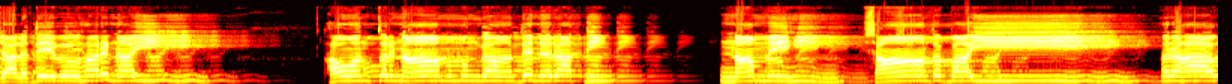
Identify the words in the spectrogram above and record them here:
ਜਲ ਦੇਵ ਹਰ ਨਾਈ। ਹਉ ਅੰਤਰ ਨਾਮ ਮੰਗਾ ਦਿਨ ਰਾਤੀ, ਨਾਮੇ ਹੀ ਸ਼ਾਂਤ ਬਾਈ ਰਹਾਉ,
